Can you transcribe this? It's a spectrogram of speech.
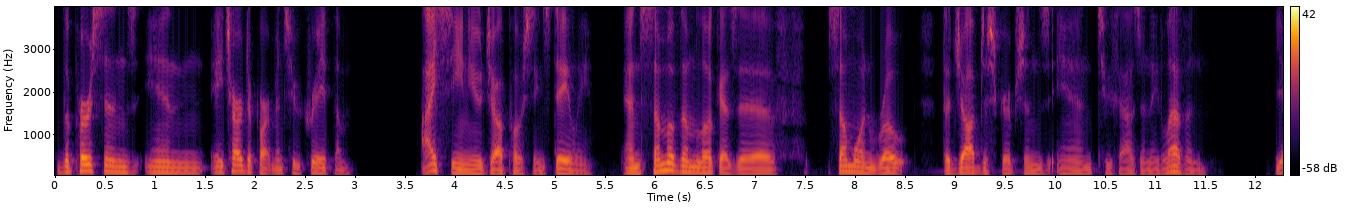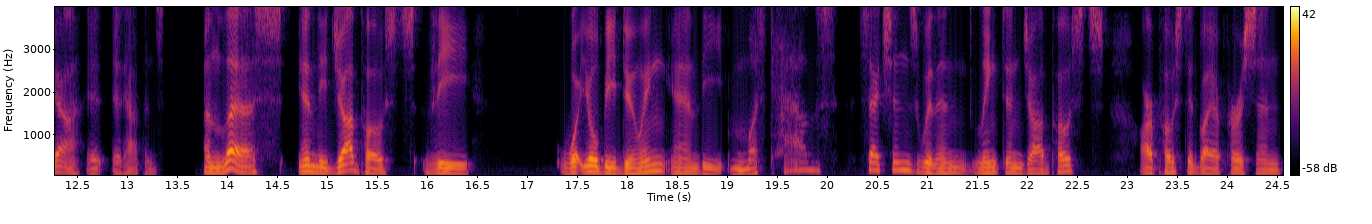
the persons in HR departments who create them. I see new job postings daily, and some of them look as if someone wrote the job descriptions in 2011. Yeah, it, it happens unless in the job posts, the what you'll be doing and the must haves sections within LinkedIn job posts are posted by a person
